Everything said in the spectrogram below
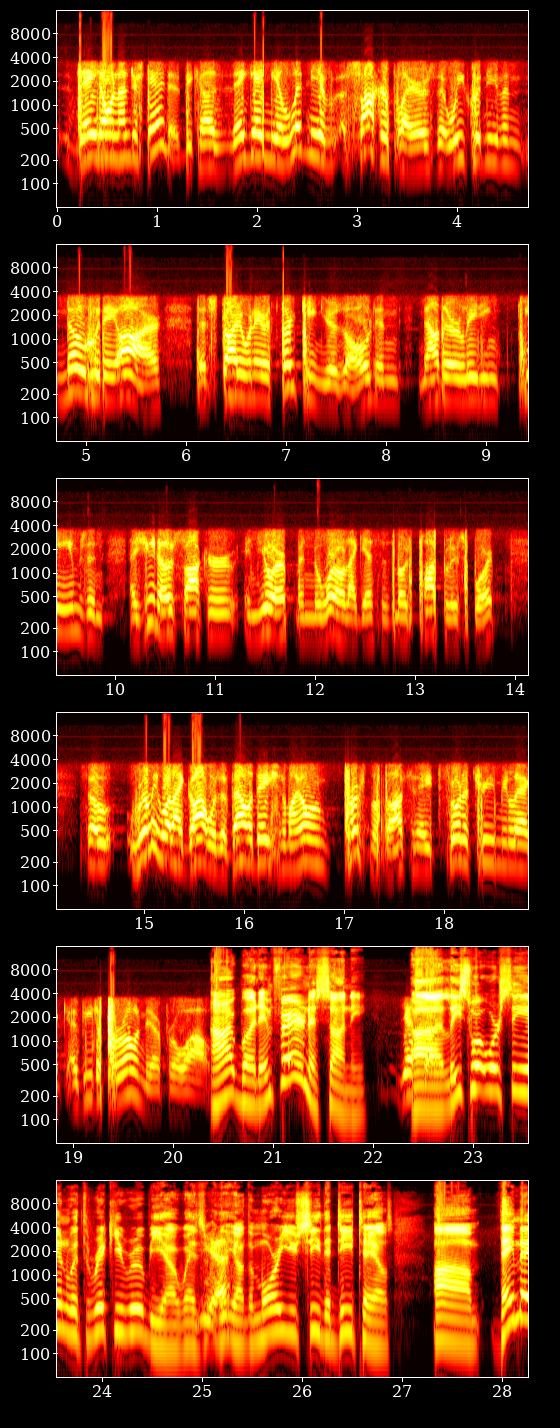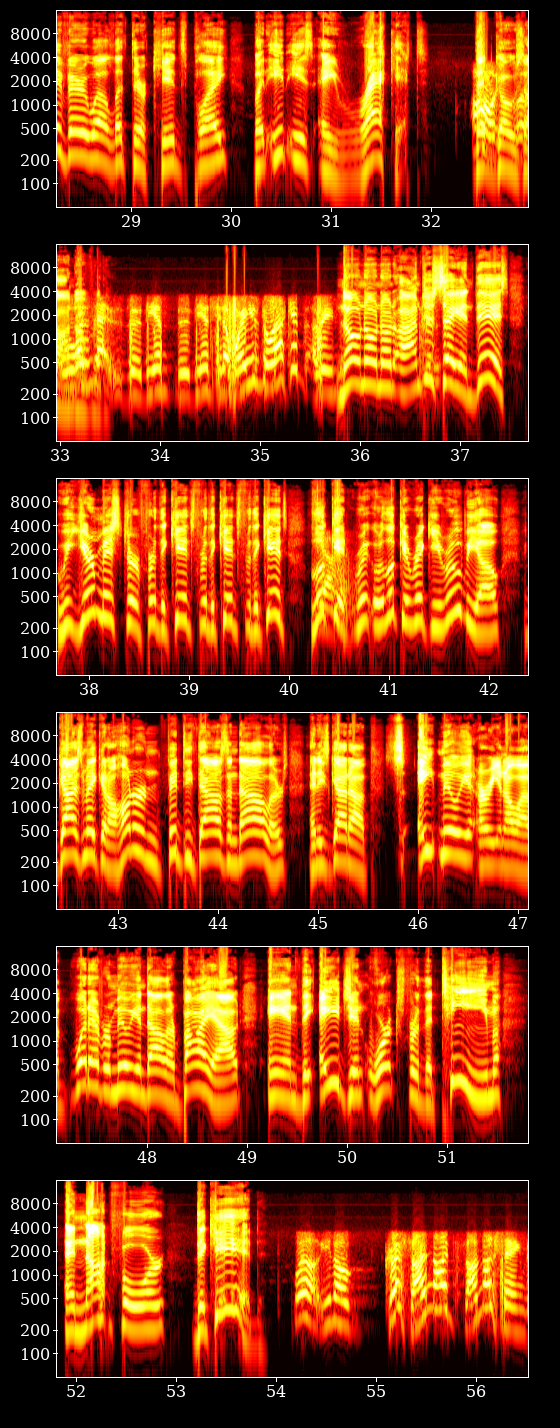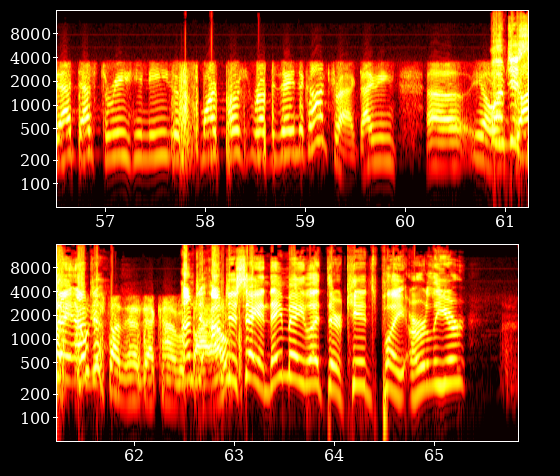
they don't understand it because they gave me a litany of soccer players that we couldn't even know who they are that started when they were 13 years old, and now they're leading teams. And as you know, soccer in Europe and the world, I guess, is the most popular sport. So really, what I got was a validation of my own personal thoughts, and they sort of treated me like Evita Peron there for a while. All right, but in fairness, Sonny, yes, uh, at least what we're seeing with Ricky Rubio, is, yes. you know, the more you see the details, um, they may very well let their kids play, but it is a racket that oh, goes on over is that? The, the, the NCAA is the racket? I mean, no, no, no, no. I'm just saying this. We, you're Mr. for the kids, for the kids, for the kids. Look yeah. at look at Ricky Rubio. The guy's making $150,000 and he's got a 8 million or, you know, a whatever million dollar buyout and the agent works for the team and not for the kid. Well, you know, Chris, I'm not. I'm not saying that. That's the reason you need a smart person representing the contract. I mean, uh, you know, well, I'm just saying. I'm just, doesn't have that kind of. I'm, just, I'm just saying they may let their kids play earlier,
